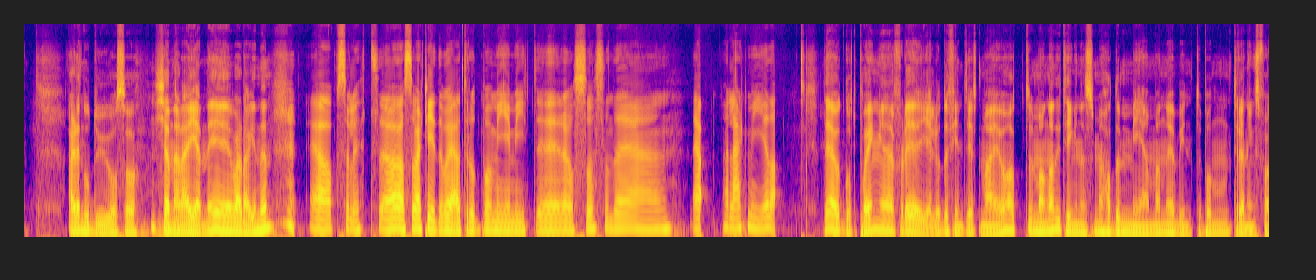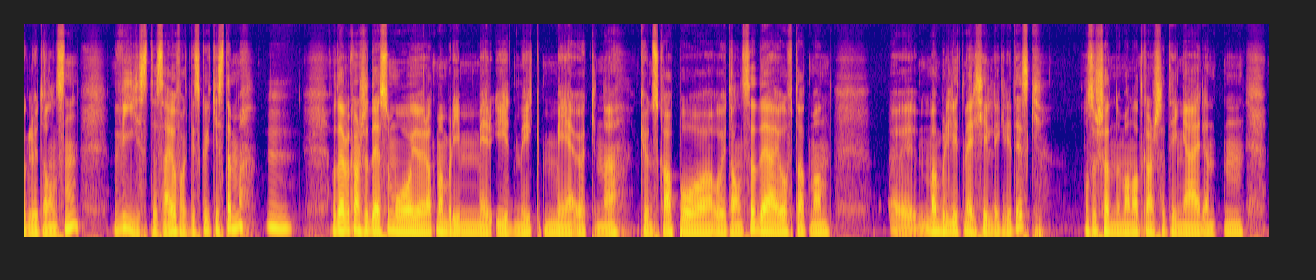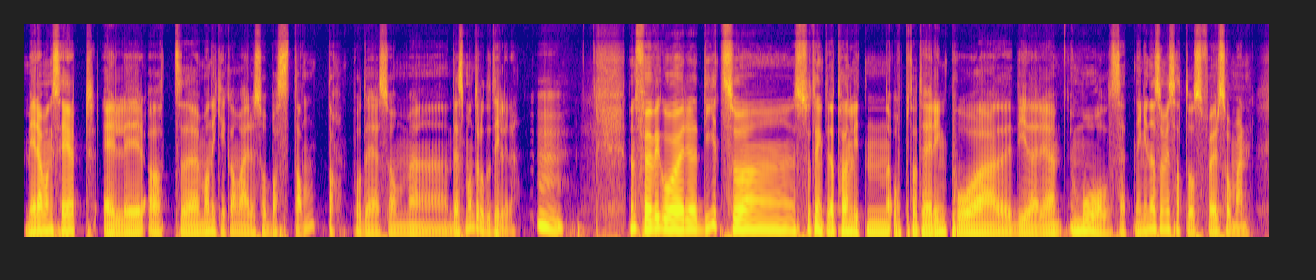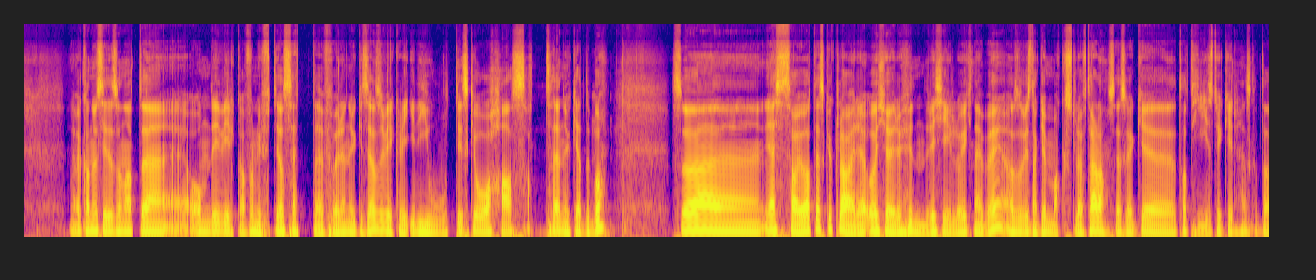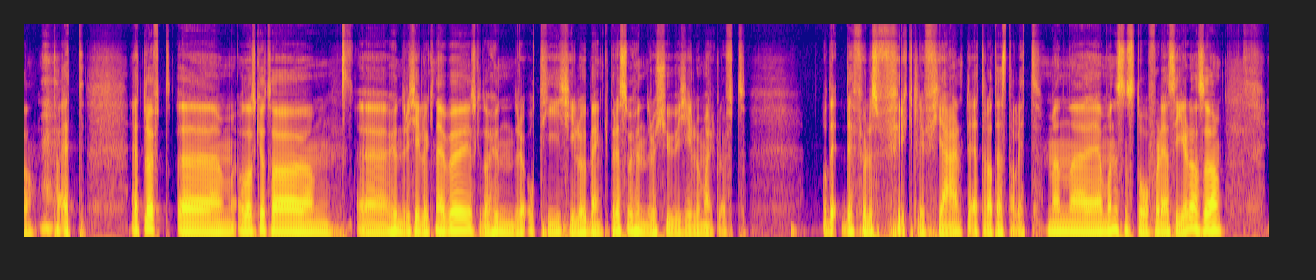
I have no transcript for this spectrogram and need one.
Er det noe du også kjenner deg igjen i i hverdagen din? Ja, absolutt. Det har også vært tider hvor jeg har trodd på mye myter også, så det ja, har lært mye, da. Det er jo et godt poeng, eh, for det gjelder jo definitivt meg òg. At mange av de tingene som jeg hadde med meg når jeg begynte på den treningsfaglige utdannelsen, viste seg jo faktisk å ikke stemme. Og det er vel kanskje det som må gjøre at man blir mer ydmyk med økende kunnskap og, og utdannelse. Det er jo ofte at man, øh, man blir litt mer kildekritisk. Og så skjønner man at kanskje ting er enten mer avansert, eller at øh, man ikke kan være så bastant da, på det som, det som man trodde tidligere. Mm. Men før vi går dit, så, så tenkte jeg å ta en liten oppdatering på eh, de der målsetningene som vi satte oss før sommeren. Jeg kan jo si det sånn at eh, Om de virka fornuftige å sette for en uke siden, så virker de idiotiske å ha satt en uke etterpå. Så eh, jeg sa jo at jeg skulle klare å kjøre 100 kg i knebøy. Altså Vi snakker maksløft her, da, så jeg skal ikke ta ti stykker. Jeg skal ta, ta ett. Ett løft. eh, og da skulle jeg ta eh, 100 kg knebøy, jeg skulle ta 110 kg benkepress benkpress og 120 kg markløft. Og det, det føles fryktelig fjernt etter å ha testa litt. Men eh, jeg må nesten stå for det jeg sier. da, så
